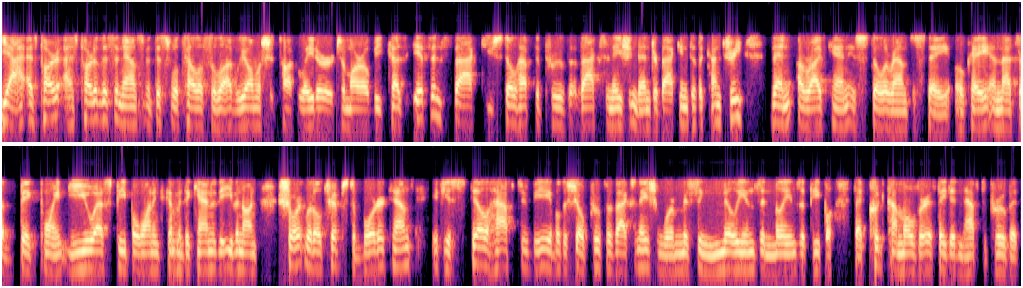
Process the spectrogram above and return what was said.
Yeah, as part as part of this announcement, this will tell us a lot. We almost should talk later or tomorrow because if in fact you still have to prove vaccination to enter back into the country, then ArriveCan is still around to stay. Okay, and that's a big point. U.S. people wanting to come into Canada, even on short little trips to border towns, if you still have to be able to show proof of vaccination, we're missing millions and millions of people that could come over if they didn't have to prove it.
